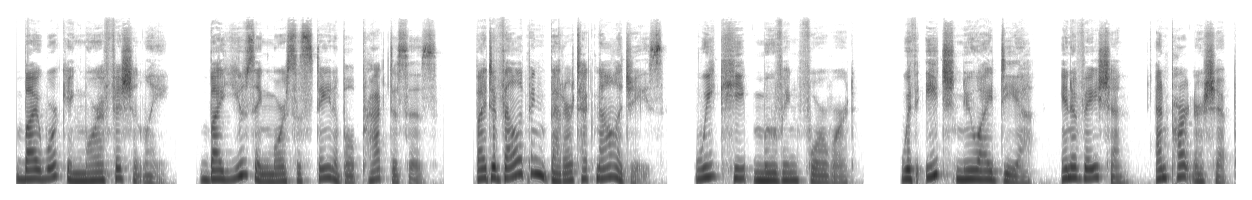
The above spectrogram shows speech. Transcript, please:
by working more efficiently, by using more sustainable practices, by developing better technologies. We keep moving forward. With each new idea, innovation, and partnership,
